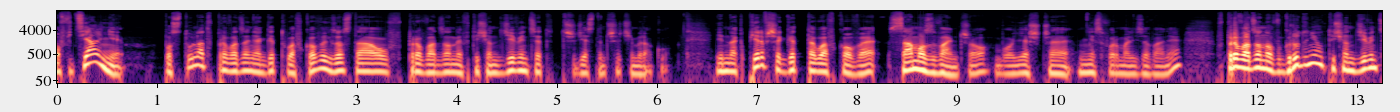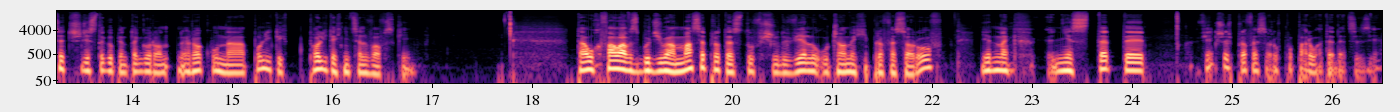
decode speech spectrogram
Oficjalnie postulat wprowadzenia gett ławkowych został wprowadzony w 1933 roku. Jednak pierwsze getta ławkowe, samozwańczo, bo jeszcze nie sformalizowanie, wprowadzono w grudniu 1935 roku na Politechnice Lwowskiej. Ta uchwała wzbudziła masę protestów wśród wielu uczonych i profesorów, jednak niestety większość profesorów poparła tę decyzję.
